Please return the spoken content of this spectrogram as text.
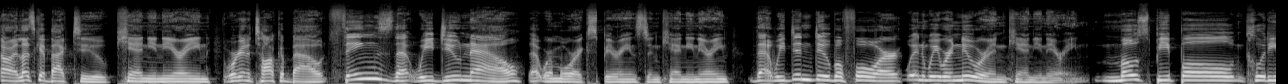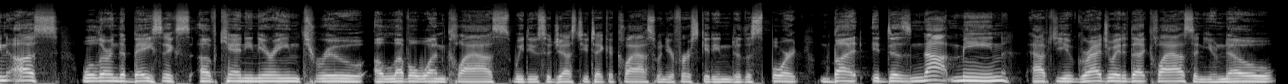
All right, let's get back to canyoneering. We're going to talk about things that we do now that we're more experienced in canyoneering that we didn't do before when we were newer in canyoneering. Most people, including us, will learn the basics of canyoneering through a level one class. We do suggest you take a class when you're first getting into the sport, but it does not mean after you've graduated that class and you know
